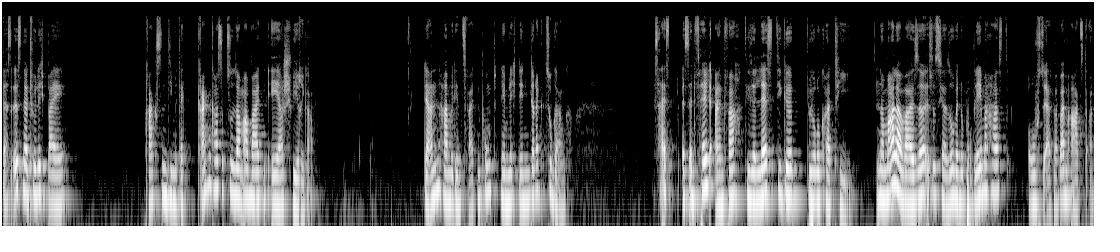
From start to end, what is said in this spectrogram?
Das ist natürlich bei Praxen, die mit der Krankenkasse zusammenarbeiten, eher schwieriger. Dann haben wir den zweiten Punkt, nämlich den Direktzugang. Das heißt, es entfällt einfach diese lästige Bürokratie. Normalerweise ist es ja so, wenn du Probleme hast, rufst du erstmal beim Arzt an,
